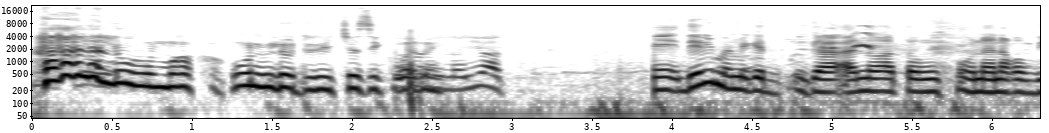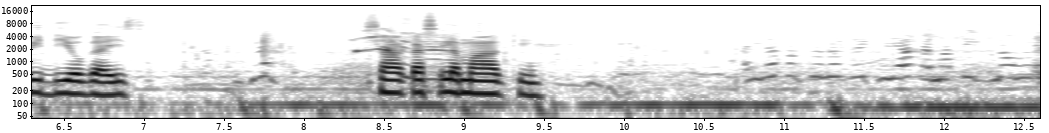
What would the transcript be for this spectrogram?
Hala, luma. Unlo, diretso si Kuan. eh. Layat. Eh, diri man may ga, ano atong una na kong video, guys. Saka sila maki. Ay napagtunog kay kuya kay matignom ni.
